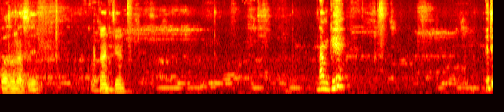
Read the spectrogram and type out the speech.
কজন আছে পাঁচজন নাম কি এতে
